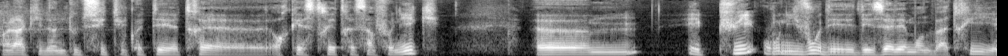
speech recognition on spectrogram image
Voilà, qui donne tout de suite un côté très euh, orchestré, très symphonique. Euh, Et puis au niveau des, éléments de batterie,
